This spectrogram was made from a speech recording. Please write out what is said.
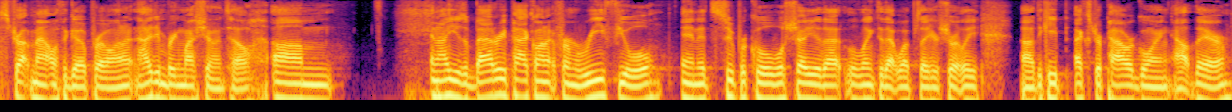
strut mount with a GoPro on it. I didn't bring my show and tell. Um, and I use a battery pack on it from Refuel, and it's super cool. We'll show you that the link to that website here shortly uh, to keep extra power going out there.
